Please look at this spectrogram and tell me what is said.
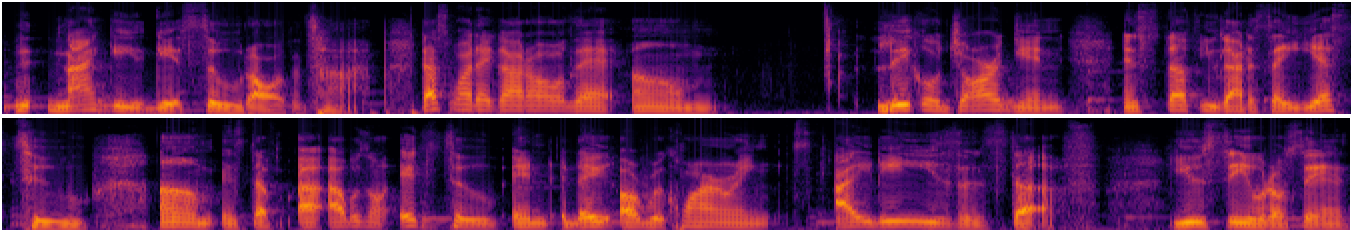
Nike gets sued all the time. That's why they got all that um legal jargon and stuff you got to say yes to um and stuff. I, I was on xtube and they are requiring ids and stuff you see what I'm saying?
